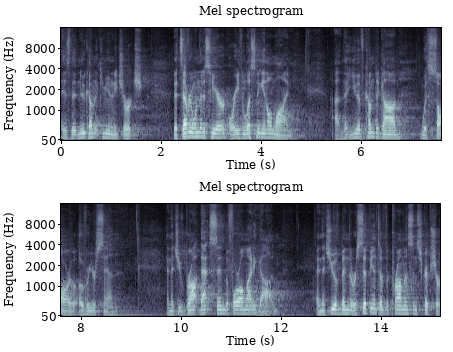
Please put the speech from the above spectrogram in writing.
is that New Covenant Community Church, that's everyone that is here or even listening in online, uh, that you have come to God with sorrow over your sin, and that you've brought that sin before Almighty God, and that you have been the recipient of the promise in Scripture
